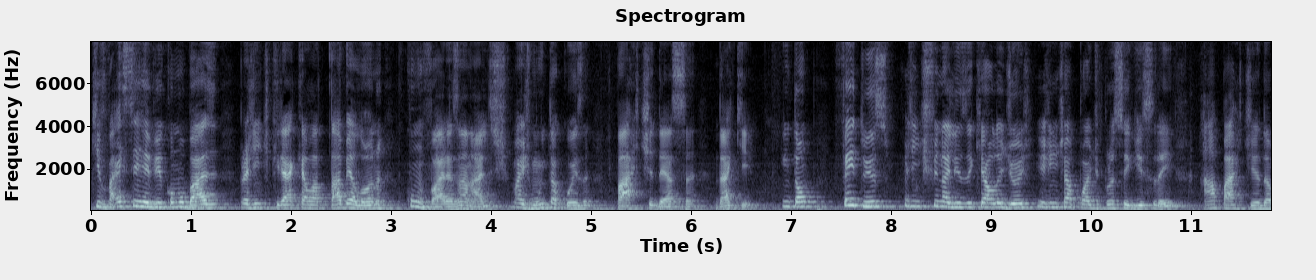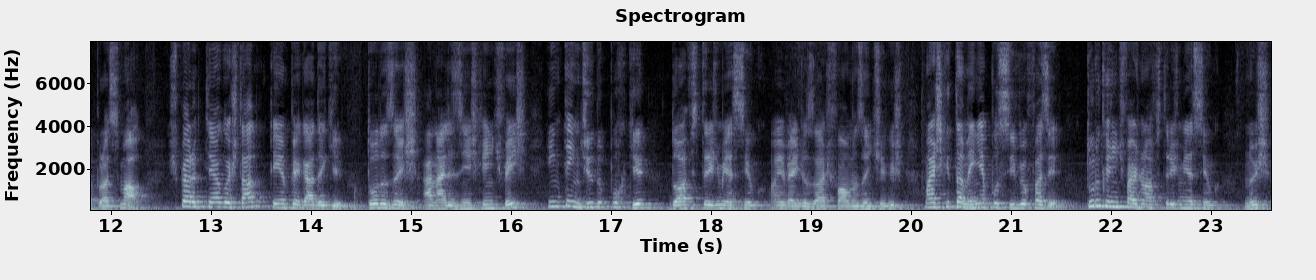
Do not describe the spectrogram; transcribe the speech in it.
que vai servir como base para a gente criar aquela tabelona com várias análises, mas muita coisa parte dessa daqui. Então, feito isso, a gente finaliza aqui a aula de hoje e a gente já pode prosseguir isso daí a partir da próxima aula. Espero que tenha gostado, tenha pegado aqui todas as análises que a gente fez e entendido o porquê do Office 365 ao invés de usar as formas antigas, mas que também é possível fazer tudo que a gente faz no Office 365 nos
